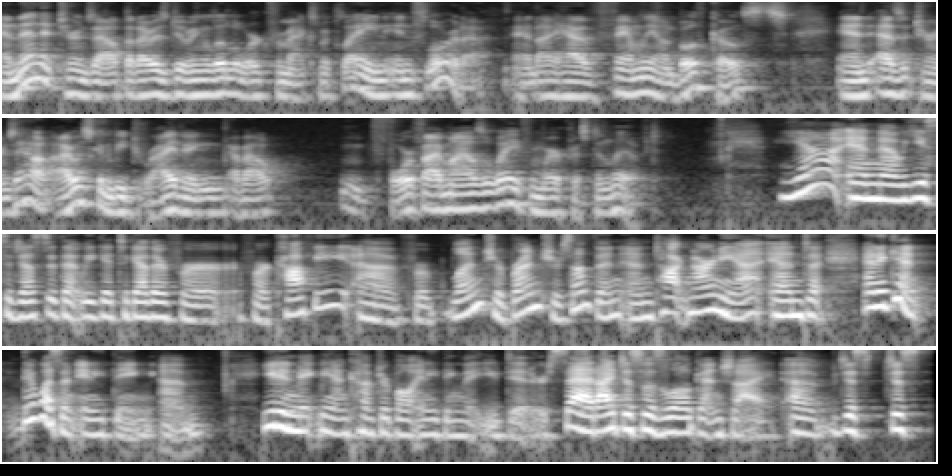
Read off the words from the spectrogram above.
And then it turns out that I was doing a little work for Max McLean in Florida, and I have family on both coasts. And as it turns out, I was going to be driving about four or five miles away from where Christin lived. Yeah, and uh, you suggested that we get together for for coffee, uh, for lunch or brunch or something, and talk Narnia. And uh, and again, there wasn't anything. Um, you didn't make me uncomfortable anything that you did or said. I just was a little gun shy, uh, just just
